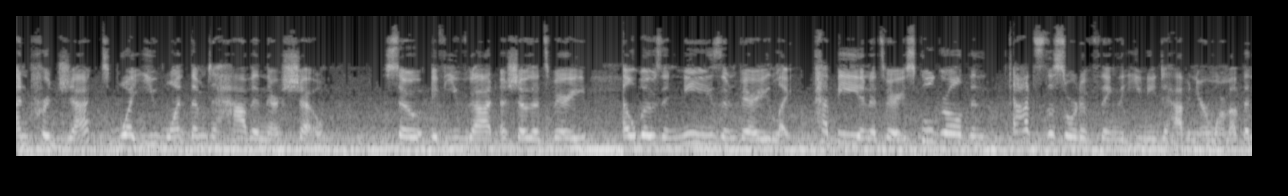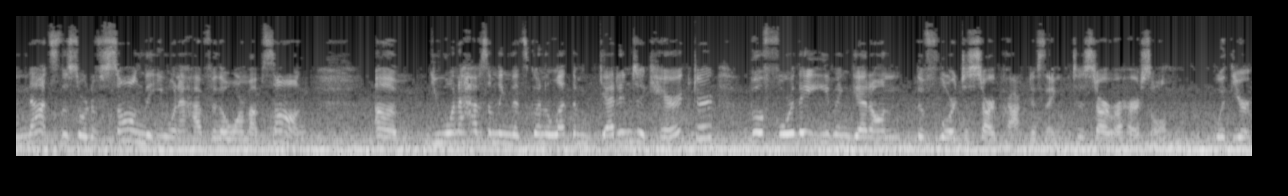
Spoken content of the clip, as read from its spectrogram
and project what you want them to have in their show. So if you've got a show that's very elbows and knees and very like peppy and it's very schoolgirl, then that's the sort of thing that you need to have in your warm up. And that's the sort of song that you want to have for the warm up song. Um, you want to have something that's going to let them get into character before they even get on the floor to start practicing, to start rehearsal with your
